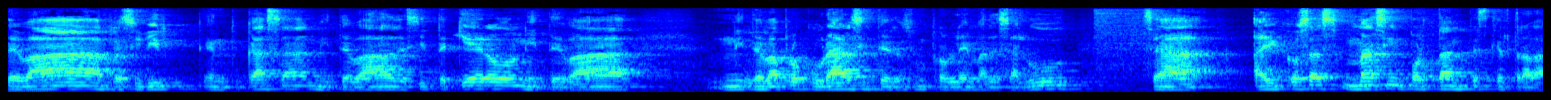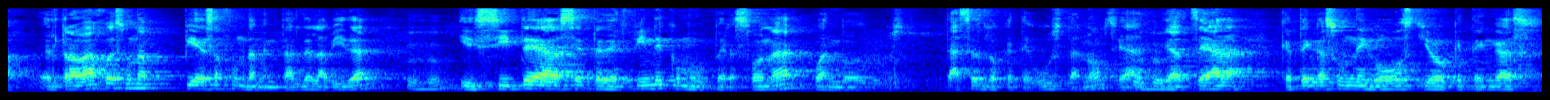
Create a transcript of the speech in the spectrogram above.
te va a recibir en tu casa, ni te va a decir te quiero, ni te va, ni te va a procurar si tienes un problema de salud. O sea, hay cosas más importantes que el trabajo. El trabajo es una pieza fundamental de la vida y sí te hace, te define como persona cuando pues, haces lo que te gusta, ¿no? O sea, ya sea que tengas un negocio, que tengas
